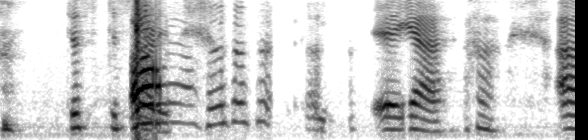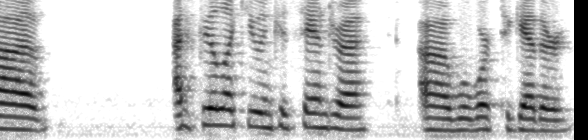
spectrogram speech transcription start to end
just just started. Oh, uh, yeah. Huh. Uh, I feel like you and Cassandra uh, will work together.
